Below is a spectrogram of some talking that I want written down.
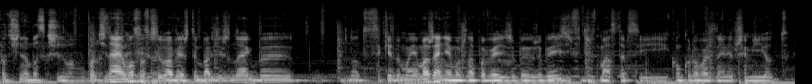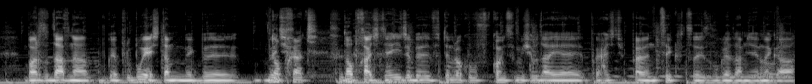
podcina chyba skrzydła w ogóle. podcinają mocno skrzydła, wiesz, tym bardziej, że no jakby no to jest takie moje marzenie, można powiedzieć, żeby, żeby jeździć w Drift Masters i konkurować z najlepszymi od bardzo dawna. W ogóle próbuję się tam jakby być, Dopchać. dopchać, nie? I żeby w tym roku w końcu mi się udaje pojechać pełen cykl, co jest w ogóle dla mnie mega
